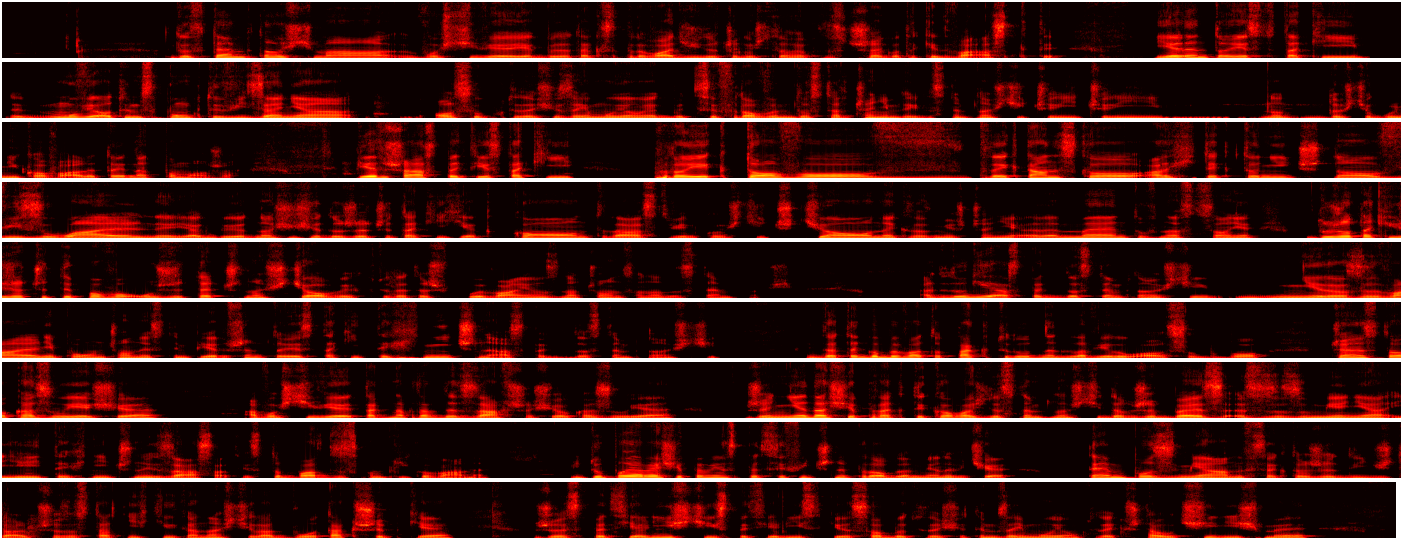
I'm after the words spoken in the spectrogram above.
Dostępność ma właściwie, jakby to tak sprowadzić do czegoś trochę prostszego, takie dwa aspekty. Jeden to jest taki, mówię o tym z punktu widzenia osób, które się zajmują jakby cyfrowym dostarczeniem tej dostępności, czyli, czyli no dość ogólnikowo, ale to jednak pomoże. Pierwszy aspekt jest taki projektowo, projektancko-architektoniczno-wizualny, jakby odnosi się do rzeczy takich jak kontrast, wielkości czcionek, rozmieszczenie elementów na stronie, dużo takich rzeczy typowo użytecznościowych, które też wpływają znacząco na dostępność. A drugi aspekt dostępności, nierozerwalnie połączony z tym pierwszym, to jest taki techniczny aspekt dostępności. I dlatego bywa to tak trudne dla wielu osób, bo często okazuje się, a właściwie tak naprawdę zawsze się okazuje, że nie da się praktykować dostępności dobrze bez zrozumienia jej technicznych zasad. Jest to bardzo skomplikowane. I tu pojawia się pewien specyficzny problem, mianowicie tempo zmian w sektorze digital przez ostatnich kilkanaście lat było tak szybkie, że specjaliści i specjalistki, osoby, które się tym zajmują, które kształciliśmy,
